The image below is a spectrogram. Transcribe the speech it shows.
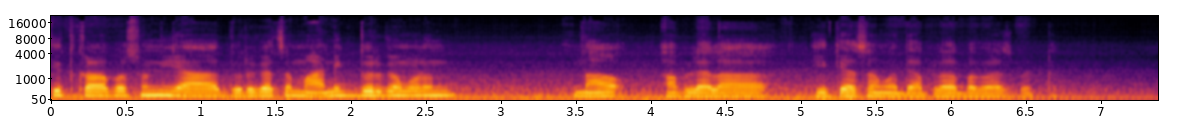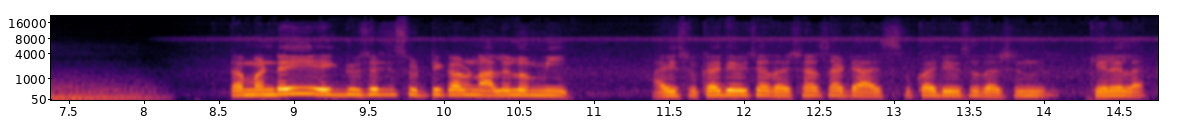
तीत काळापासून या दुर्गाचं माणिक दुर्ग म्हणून नाव आपल्याला इतिहासामध्ये आपल्याला बघायला भेटतं. तर मंडई एक दिवसाची सुट्टी काढून आलेलो मी. आई सुकाईदेवीच्या दर्शनासाठी आज सुकाईदेवीचं दर्शन केलेलं आहे.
